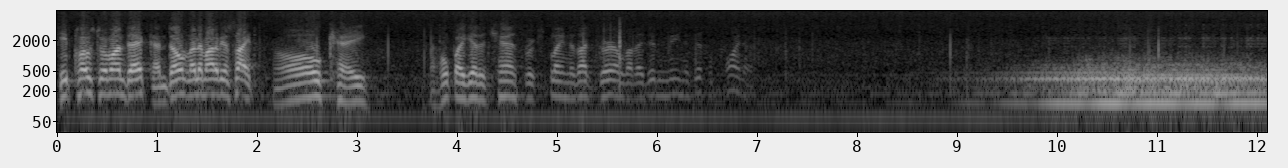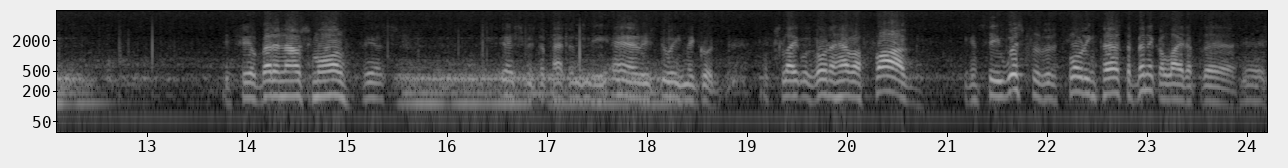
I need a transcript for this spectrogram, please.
Keep close to him on deck, and don't let him out of your sight. Okay. I hope I get a chance to explain to that girl that I didn't mean to disappoint her. You feel better now, Small? Yes. Yes, Mr. Patton, the air is doing me good. Looks like we're going to have a fog. You can see wisps of it floating past the binnacle light up there. Yes.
